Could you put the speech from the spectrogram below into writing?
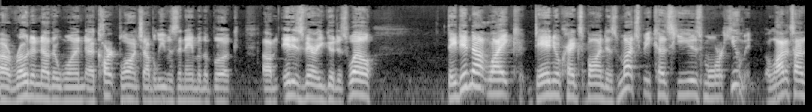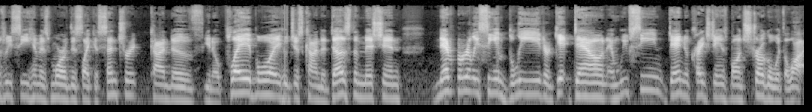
uh, wrote another one. Uh, Carte Blanche, I believe, is the name of the book. Um, it is very good as well. They did not like Daniel Craig's Bond as much because he is more human. A lot of times we see him as more of this like eccentric kind of, you know, playboy who just kind of does the mission, never really see him bleed or get down. And we've seen Daniel Craig's James Bond struggle with a lot,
